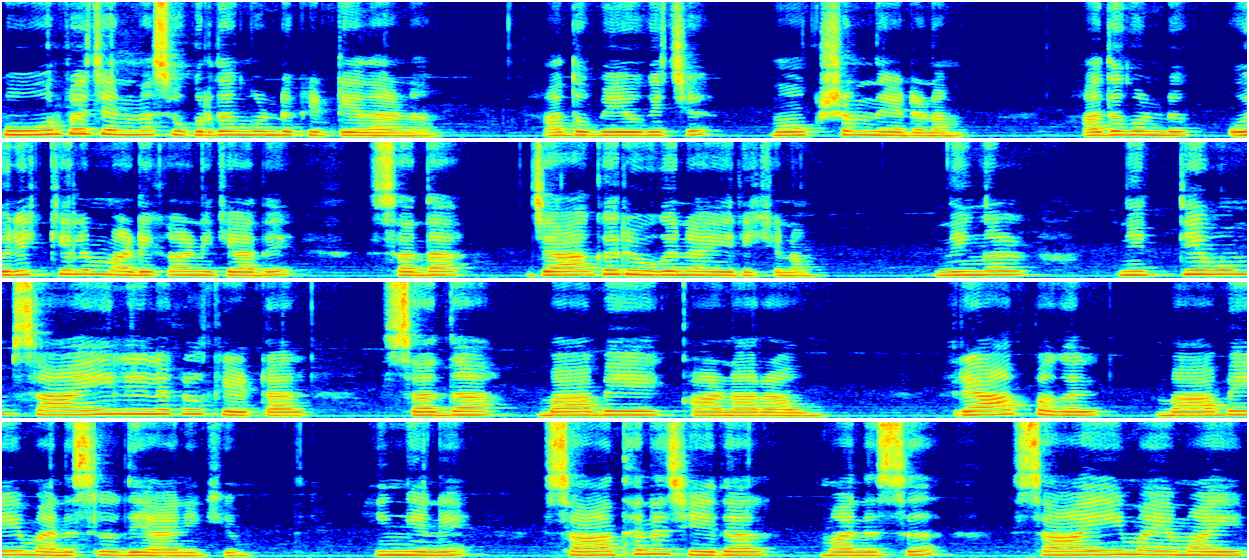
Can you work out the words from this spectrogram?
പൂർവജന്മ സുഹൃതം കൊണ്ട് കിട്ടിയതാണ്. അതുപയോഗിച്ച് മോക്ഷം നേടണം. അതുകൊണ്ട് ഒരിക്കലും മടി കാണിക്കാതെ സദാ ജാഗരൂകനായിരിക്കണം. നിങ്ങൾ നിത്യവും സായി ലീലകൾ കേട്ടാൽ സദാ ബാബയെ കാണാറാവും. രാപ്പകൽ ബാബയെ മനസ്സിൽ ധ്യാനിക്കും. ഇങ്ങനെ സാധന ചെയ്താൽ മനസ്സ് സായിമയമായി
